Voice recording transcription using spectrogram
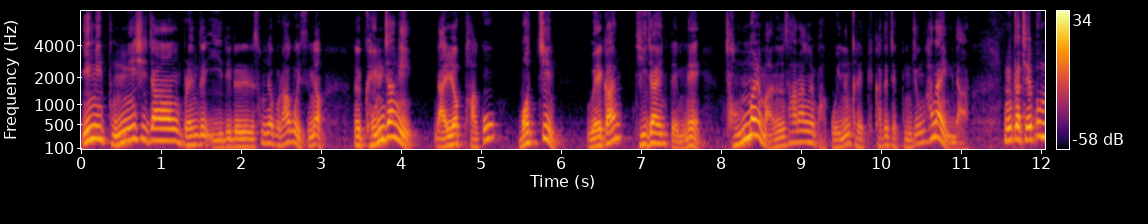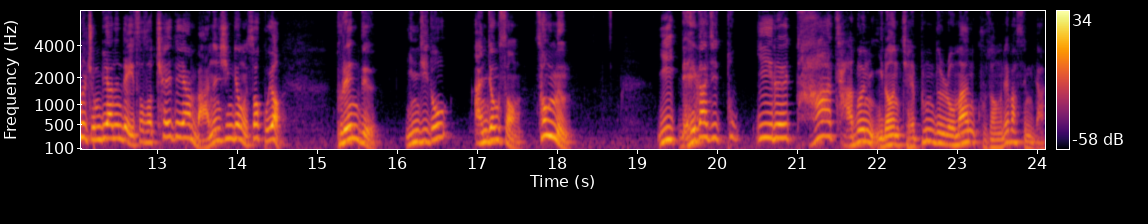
이미 북미 시장 브랜드 1위를 섭렵을 하고 있으며 굉장히 날렵하고 멋진 외관 디자인 때문에 정말 많은 사랑을 받고 있는 그래픽카드 제품 중 하나입니다. 그러니까 제품을 준비하는 데 있어서 최대한 많은 신경을 썼고요. 브랜드, 인지도, 안정성, 성능 이 네 가지 토끼를 다 잡은 이런 제품들로만 구성을 해봤습니다.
